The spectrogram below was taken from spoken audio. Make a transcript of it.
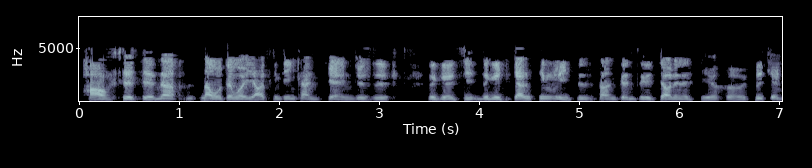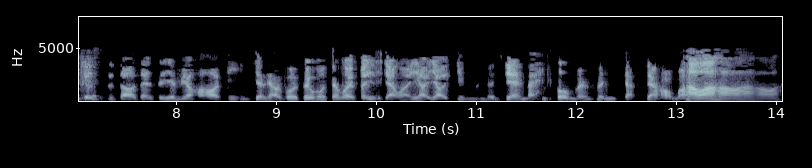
好，谢谢。那那我等会也要听听看见，就是。这个结这个将心理智商跟这个教练的结合，之前就知道，但是也没有好好听见聊过，所以我等会分享完也要邀请我们的健来跟我们分享，这样好吗？好啊，好啊，好啊。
